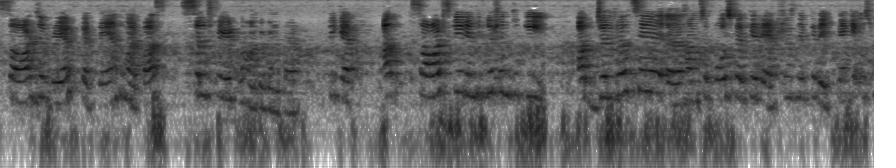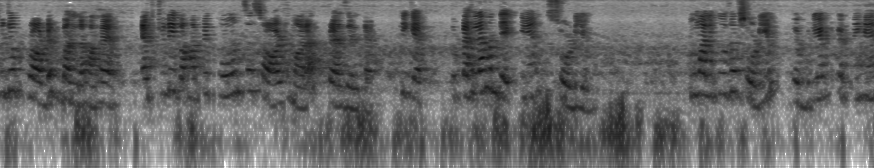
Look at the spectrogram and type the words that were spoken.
सॉल्ट जब रिएक्ट करते हैं तो हमारे पास सल्फेट वहाँ पे बनता है। ठीक है? अब सॉल्ट्स की आइडेंटिफिकेशन तो की। अब जनरल से हम सपोज़ करके रिएक्शंस लेके देखते हैं कि उसमें जो प्रोडक्ट बन रहा है एक्चुअली वहाँ पे कौन सा सॉल्ट हमारा प्रेजेंट है? ठीक है? तो पहला हम देखते हैं sodium two molecules of sodium जब रिएक्ट करते हैं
